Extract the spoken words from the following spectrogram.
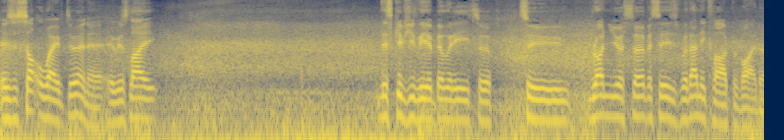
It was a subtle way of doing it. It was like this gives you the ability to to run your services with any cloud provider.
